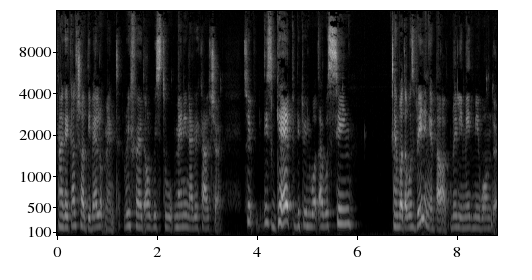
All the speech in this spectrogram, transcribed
agricultural development, referred always to men in agriculture. So this gap between what I was seeing and what I was reading about really made me wonder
